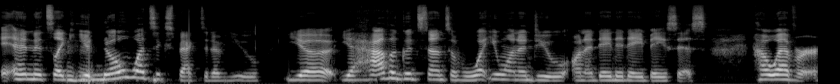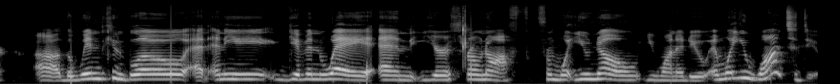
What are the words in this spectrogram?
and it's like mm-hmm. you know what's expected of you. You you have a good sense of what you want to do on a day to day basis. However, uh, the wind can blow at any given way, and you're thrown off from what you know you want to do and what you want to do.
